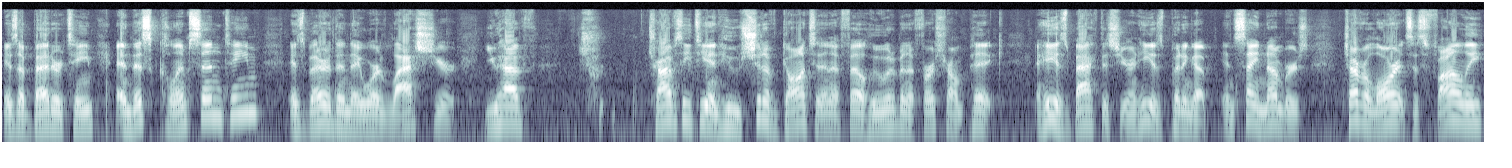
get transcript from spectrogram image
is a better team. And this Clemson team is better than they were last year. You have Tra- Travis Etienne, who should have gone to the NFL, who would have been a first round pick. And he is back this year, and he is putting up insane numbers. Trevor Lawrence is finally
